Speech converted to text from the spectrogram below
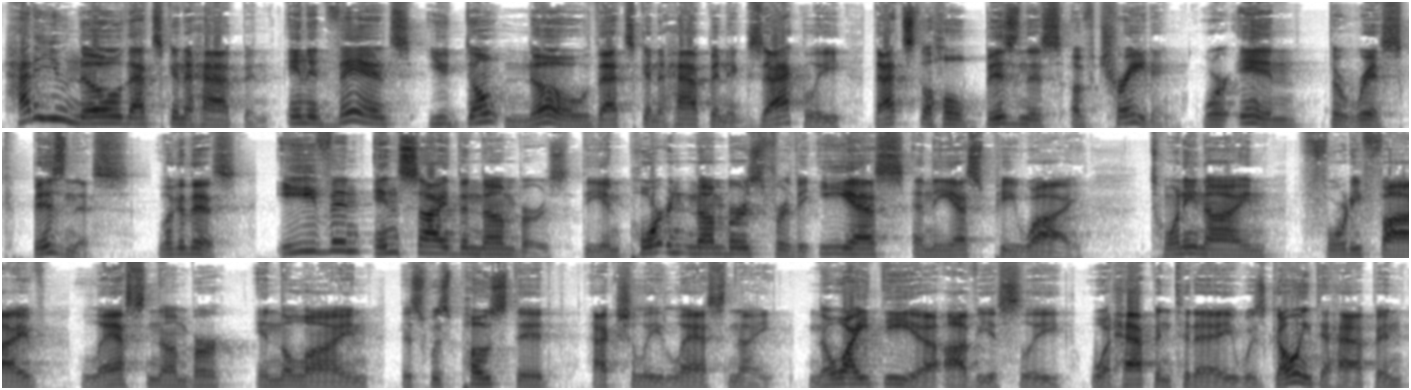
How do you know that's going to happen? In advance, you don't know that's going to happen exactly. That's the whole business of trading. We're in the risk business. Look at this even inside the numbers, the important numbers for the ES and the SPY 29, 45, last number in the line. This was posted actually last night. No idea, obviously, what happened today was going to happen,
